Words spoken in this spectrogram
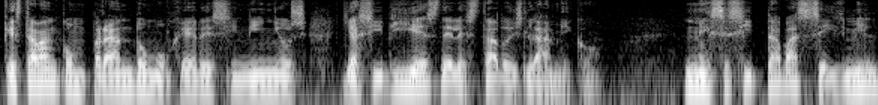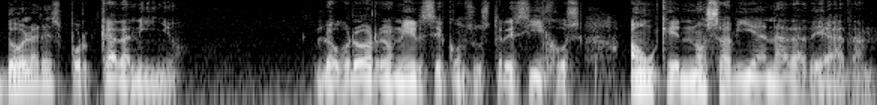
que estaban comprando mujeres y niños yazidíes del Estado Islámico. Necesitaba seis mil dólares por cada niño. Logró reunirse con sus tres hijos, aunque no sabía nada de Adam.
